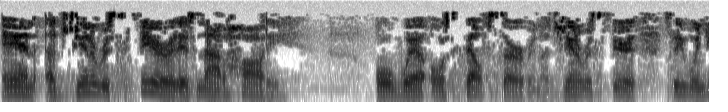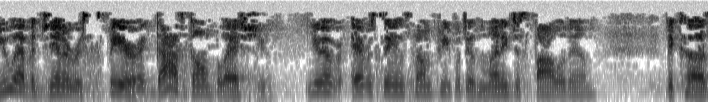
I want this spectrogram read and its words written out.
And a generous spirit is not haughty or well or self-serving. A generous spirit. See, when you have a generous spirit, God's gonna bless you. You ever ever seen some people just money just follow them because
